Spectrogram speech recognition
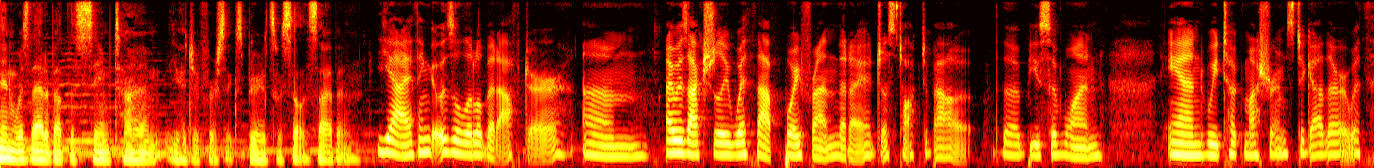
And then was that about the same time you had your first experience with psilocybin? Yeah, I think it was a little bit after. Um, I was actually with that boyfriend that I had just talked about, the abusive one, and we took mushrooms together with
